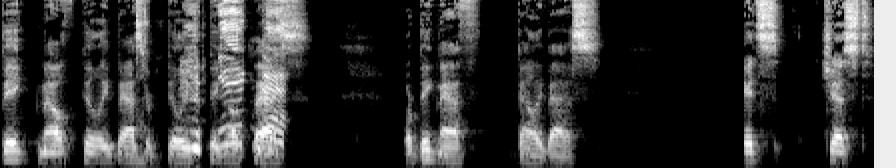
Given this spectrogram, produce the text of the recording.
Big Mouth Billy Bass or Billy Big, Big Mouth Bass, or Big Math Bally Bass. It's just,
